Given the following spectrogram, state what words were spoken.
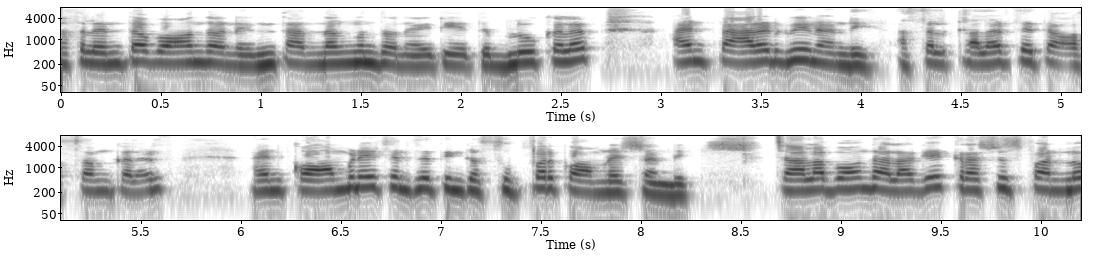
అసలు ఎంత బాగుందో అండి ఎంత అందంగా ఉందో నైటీ అయితే. Blue colour and parrot green అండి. అసలు కలర్స్ అయితే అవసరం కలర్స్ అండ్ కాంబినేషన్స్ అయితే ఇంకా సూపర్ కాంబినేషన్ అండి. చాలా బాగుంది. అలాగే క్రషెస్ ఫండ్లో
